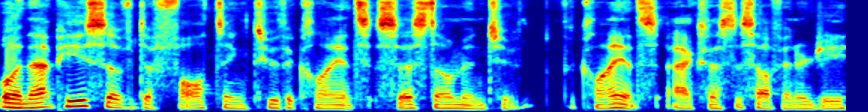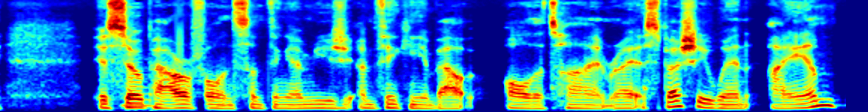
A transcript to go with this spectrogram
well in that piece of defaulting to the client's system and to the client's access to self energy is so yeah. powerful and something I'm usually I'm thinking about all the time, right? Especially when I am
